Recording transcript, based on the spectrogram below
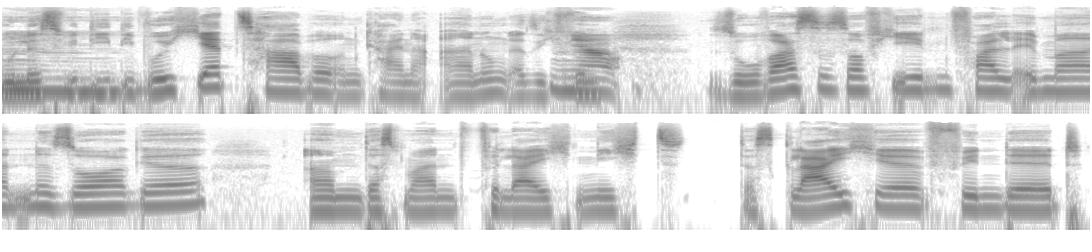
cool mhm. ist wie die, hm. die wo ich jetzt habe und keine Ahnung. Also ich finde, ja. sowas ist auf jeden Fall immer eine Sorge, ähm, dass man vielleicht nicht das Gleiche findet,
